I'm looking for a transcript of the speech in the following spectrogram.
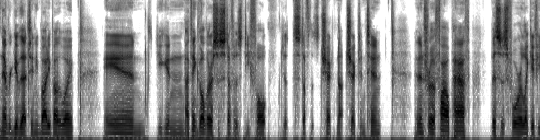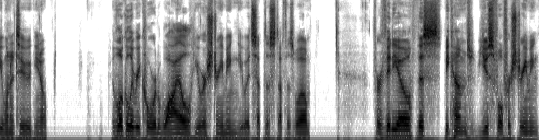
Never give that to anybody by the way. And you can I think all the rest of the stuff is default just stuff that's checked not checked in 10 and then for the file path this is for like if you wanted to you know locally record while you are streaming, you would set this stuff as well. For video, this becomes useful for streaming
